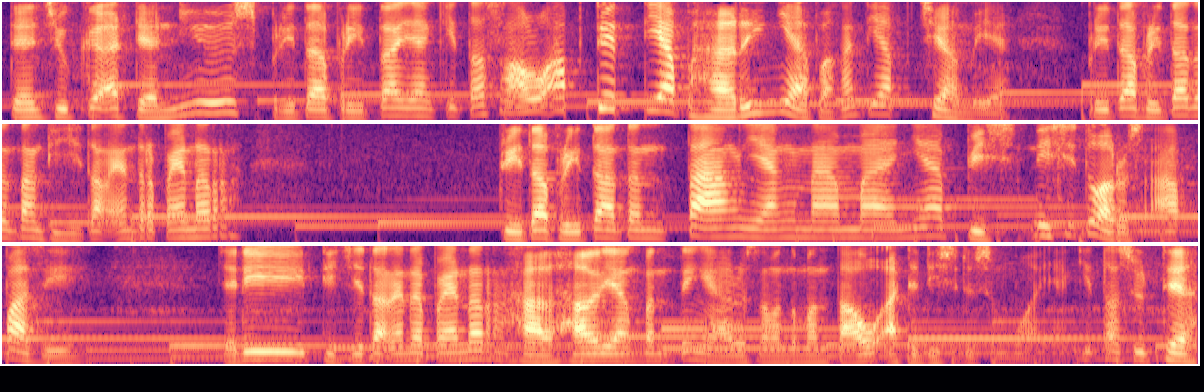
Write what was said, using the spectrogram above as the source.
Dan juga ada news berita-berita yang kita selalu update tiap harinya bahkan tiap jam ya. Berita-berita tentang digital entrepreneur berita-berita tentang yang namanya bisnis itu harus apa sih? Jadi digital entrepreneur hal-hal yang penting harus teman-teman tahu ada di situ semua ya. Kita sudah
